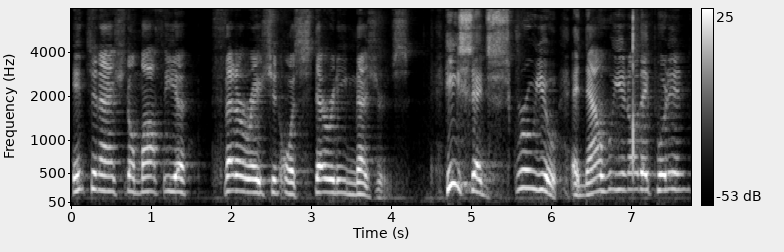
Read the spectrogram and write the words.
International Mafia Federation austerity measures. He said, screw you. And now who you know they put in?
